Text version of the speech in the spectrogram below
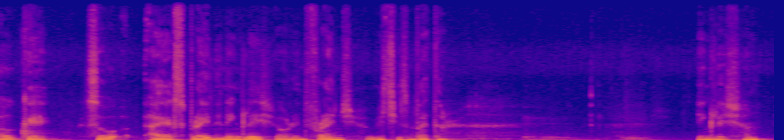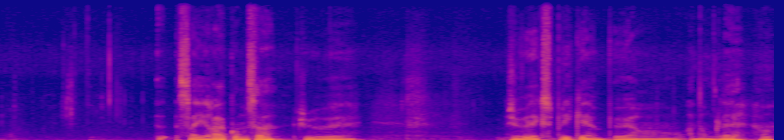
okay. So I explain in English or in French, which is better? English, hein? Ça ira comme ça? Je vais, je vais expliquer un peu en, en anglais hein,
